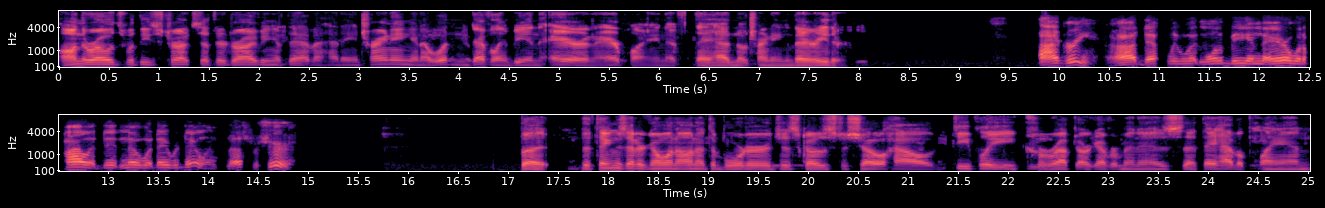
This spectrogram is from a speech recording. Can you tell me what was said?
on the roads with these trucks that they're driving if they haven't had any training, and I wouldn't definitely be in the air in an airplane if they had no training there either. I agree. I definitely wouldn't want to be in the air with a pilot didn't know what they were doing. That's for sure. But the things that are going on at the border just goes to show how deeply corrupt our government is that they have a plan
